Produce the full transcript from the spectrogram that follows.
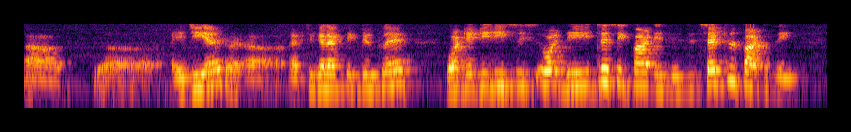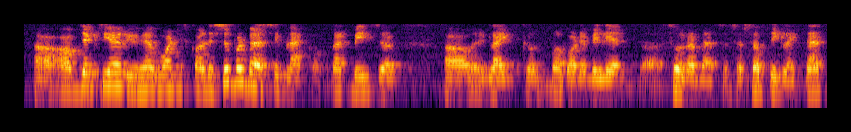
uh, uh, AGN or uh, galactic nuclei. What it is, what the interesting part is the, the central part of the uh, object here you have what is called a supermassive black hole that means uh, uh, like about a million solar masses or something like that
